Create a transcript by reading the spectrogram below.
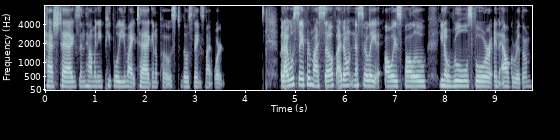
hashtags and how many people you might tag in a post. Those things might work. But I will say for myself, I don't necessarily always follow, you know, rules for an algorithm.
